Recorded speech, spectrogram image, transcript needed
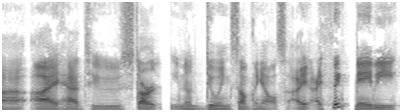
uh, I had to start, you know, doing something else. I, I think maybe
